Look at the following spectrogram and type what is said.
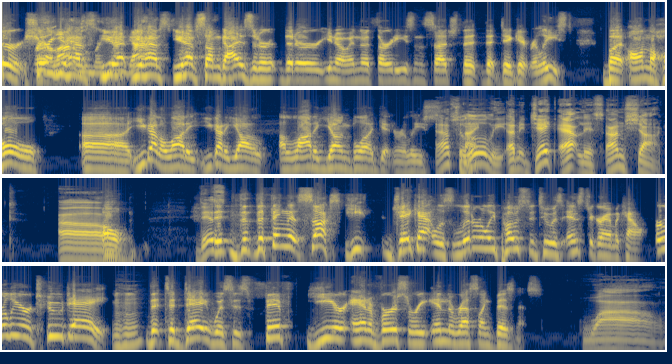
Sure, sure. a you lot of have you have, you have you have some guys that are that are you know in their 30s and such that that did get released, but on the whole, uh, you got a lot of you got a, yo- a lot of young blood getting released. tonight. Absolutely. I mean, Jake Atlas, I'm shocked. Um, Oh, this. the, the, thing that sucks, he Jake Atlas literally posted to his Instagram account earlier today Mhm. that today was his fifth year anniversary in the wrestling business. Wow.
